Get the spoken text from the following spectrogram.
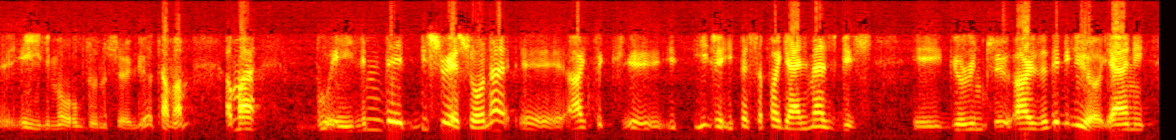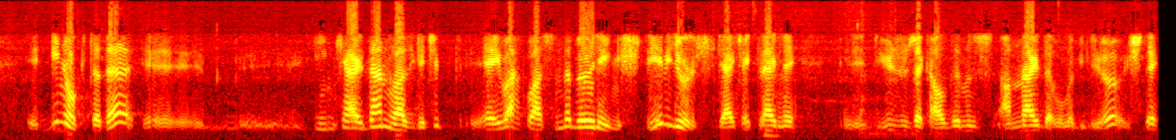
e, eğilimi olduğunu söylüyor. Tamam ama bu eğilim de bir süre sonra e, artık e, iyice ipe sapa gelmez bir e, görüntü arz edebiliyor. Yani e, bir noktada e, inkardan vazgeçip eyvah bu aslında böyleymiş diyebiliyoruz. Gerçeklerle e, yüz yüze kaldığımız anlar da olabiliyor. İşte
